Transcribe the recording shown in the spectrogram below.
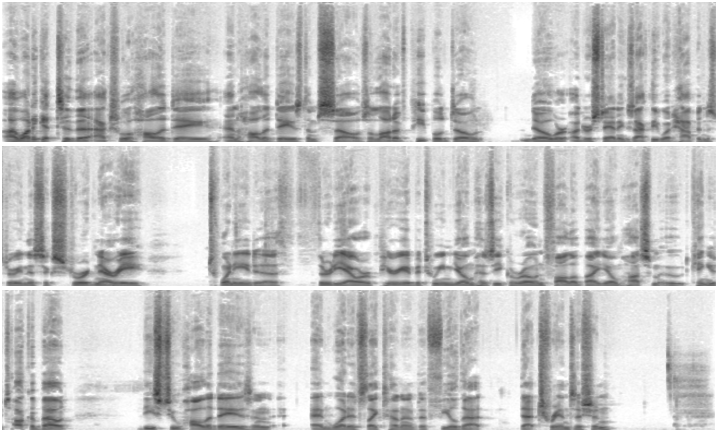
I want to get to the actual holiday and holidays themselves. A lot of people don't know or understand exactly what happens during this extraordinary 20 to 30 hour period between Yom HaZikaron followed by Yom Ha'atzmaut. Can you talk about these two holidays and, and what it's like to, to feel that that transition?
